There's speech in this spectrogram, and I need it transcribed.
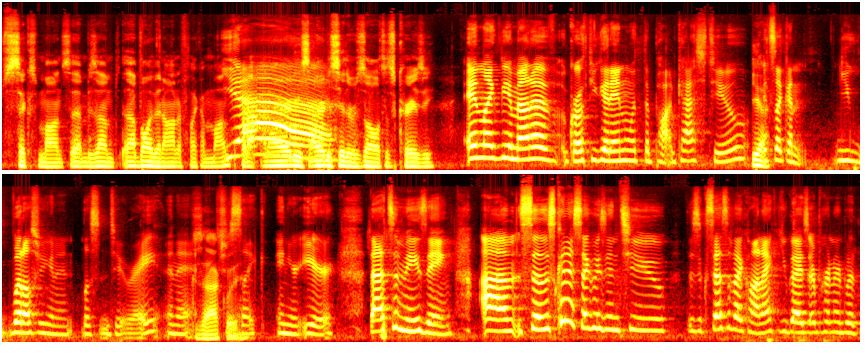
six months. I'm, I've only been on it for like a month, but I, I already, I already see the results. It's crazy. and like the amount of growth you get in with the podcast too. Yeah. It's like an you. What else are you gonna listen to, right? And it Exactly. just like in your ear. That's amazing. Um, so this kind of segues into the success of Ikonick. You guys are partnered with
